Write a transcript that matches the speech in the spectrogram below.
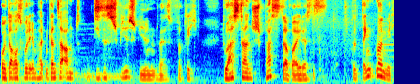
Und daraus wurde eben halt ein ganzer Abend dieses Spiel spielen, weil es wirklich, du hast da einen Spaß dabei, das ist, das denkt man nicht,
